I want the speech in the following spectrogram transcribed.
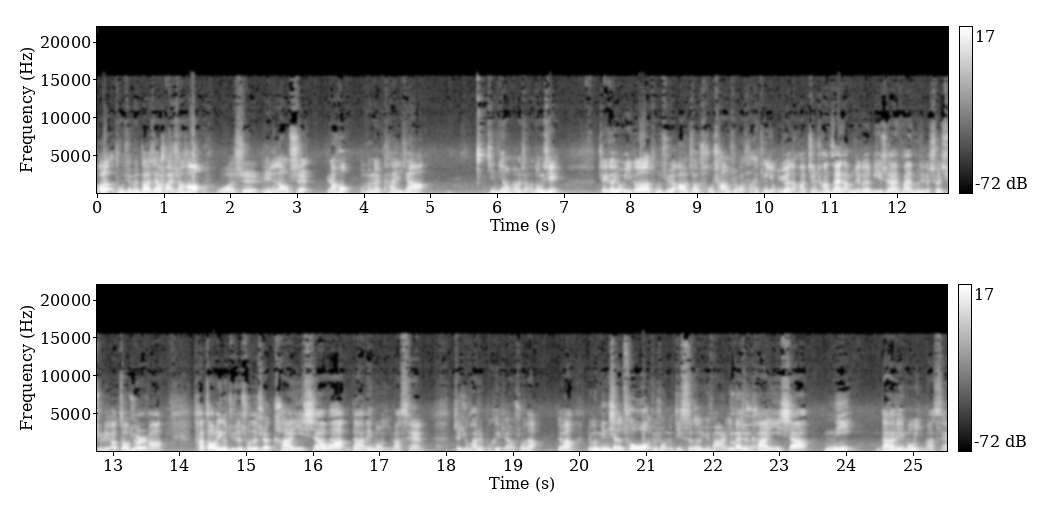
好了，同学们，大家晚上好，我是林老师。然后我们来看一下今天我们要讲的东西。这个有一个同学啊，叫惆怅是吧？他还挺踊跃的哈，经常在咱们这个励志 FM 这个社区里啊造句儿哈。他造了一个句子，说的是“卡伊夏瓦达雷莫伊马森”，这句话是不可以这样说的，对吧？有个明显的错误，就是我们第四课的语法应该是“卡伊夏尼达雷莫伊马森”。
